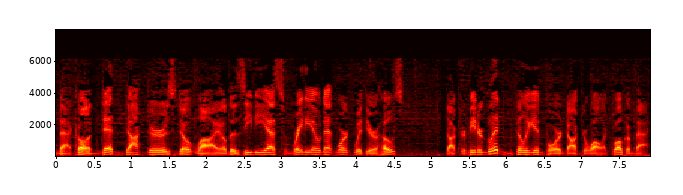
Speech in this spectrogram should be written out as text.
back on Dead Doctors Don't Lie on the ZBS Radio Network with your host, Dr. Peter Glidden, filling in for Dr. Wallach. Welcome back.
